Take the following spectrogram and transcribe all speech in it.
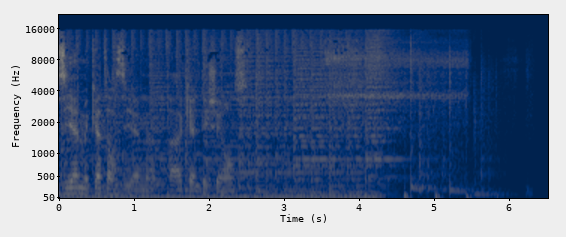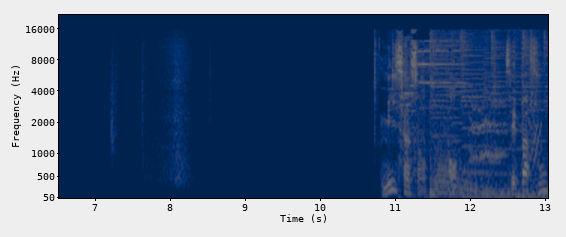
11e, 14e. Ah, quelle déchéance? 1500. Bon, c'est pas fou.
